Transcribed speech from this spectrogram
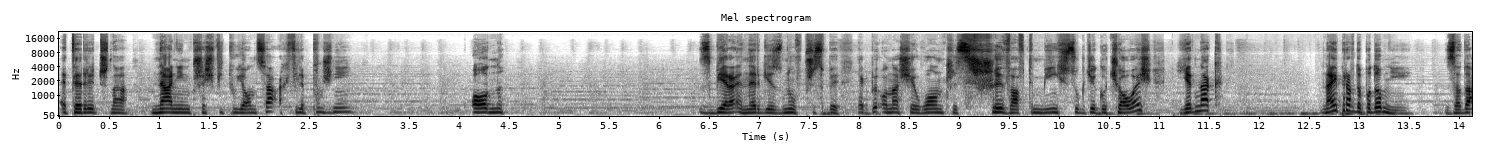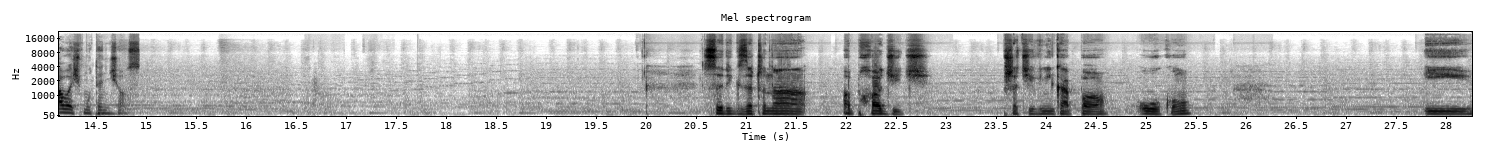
eteryczna, na nim prześwitująca, a chwilę później on zbiera energię znów przy sobie, jakby ona się łączy, zszywa w tym miejscu, gdzie go ciąłeś, jednak najprawdopodobniej zadałeś mu ten cios. Syrik zaczyna obchodzić przeciwnika po łuku. I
